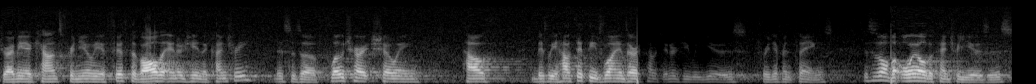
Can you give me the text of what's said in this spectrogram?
driving accounts for nearly a fifth of all the energy in the country. This is a flow chart showing how, basically how thick these lines are, how much energy we use for different things. This is all the oil the country uses,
